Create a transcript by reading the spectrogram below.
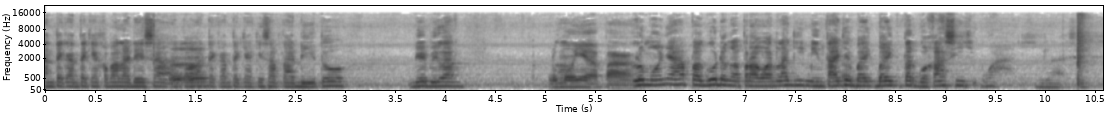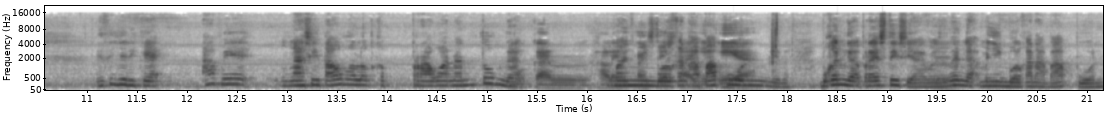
antek-anteknya kepala desa atau antek-anteknya kisap tadi itu dia bilang lu maunya apa? Lu maunya apa? Gue udah nggak perawan lagi minta aja baik-baik ntar gue kasih. Wah gila sih. Itu jadi kayak apa ya, ngasih tahu kalau keperawanan tuh nggak bukan hal yang menyimbolkan apa pun iya. gitu. Bukan nggak prestis ya maksudnya nggak menyimbolkan apa pun.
